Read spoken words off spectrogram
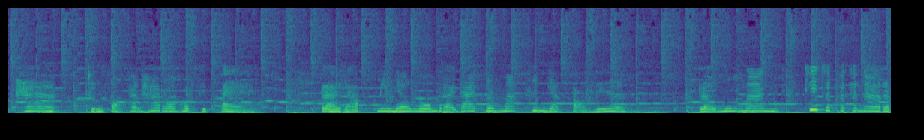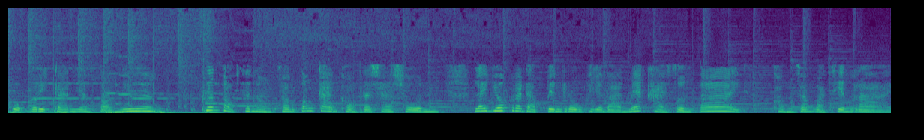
2565 ถึง 2568 รายรับมีแนวโน้มรายได้เพิ่มมากขึ้นอย่างต่อเนื่อง เรามุ่งมั่นที่จะพัฒนาระบบบริการอย่างต่อเนื่อง เพื่อตอบสนองความต้องการของประชาชน และยกระดับเป็นโรงพยาบาลแม่ข่ายโซนใต้ของจังหวัดเชียงราย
